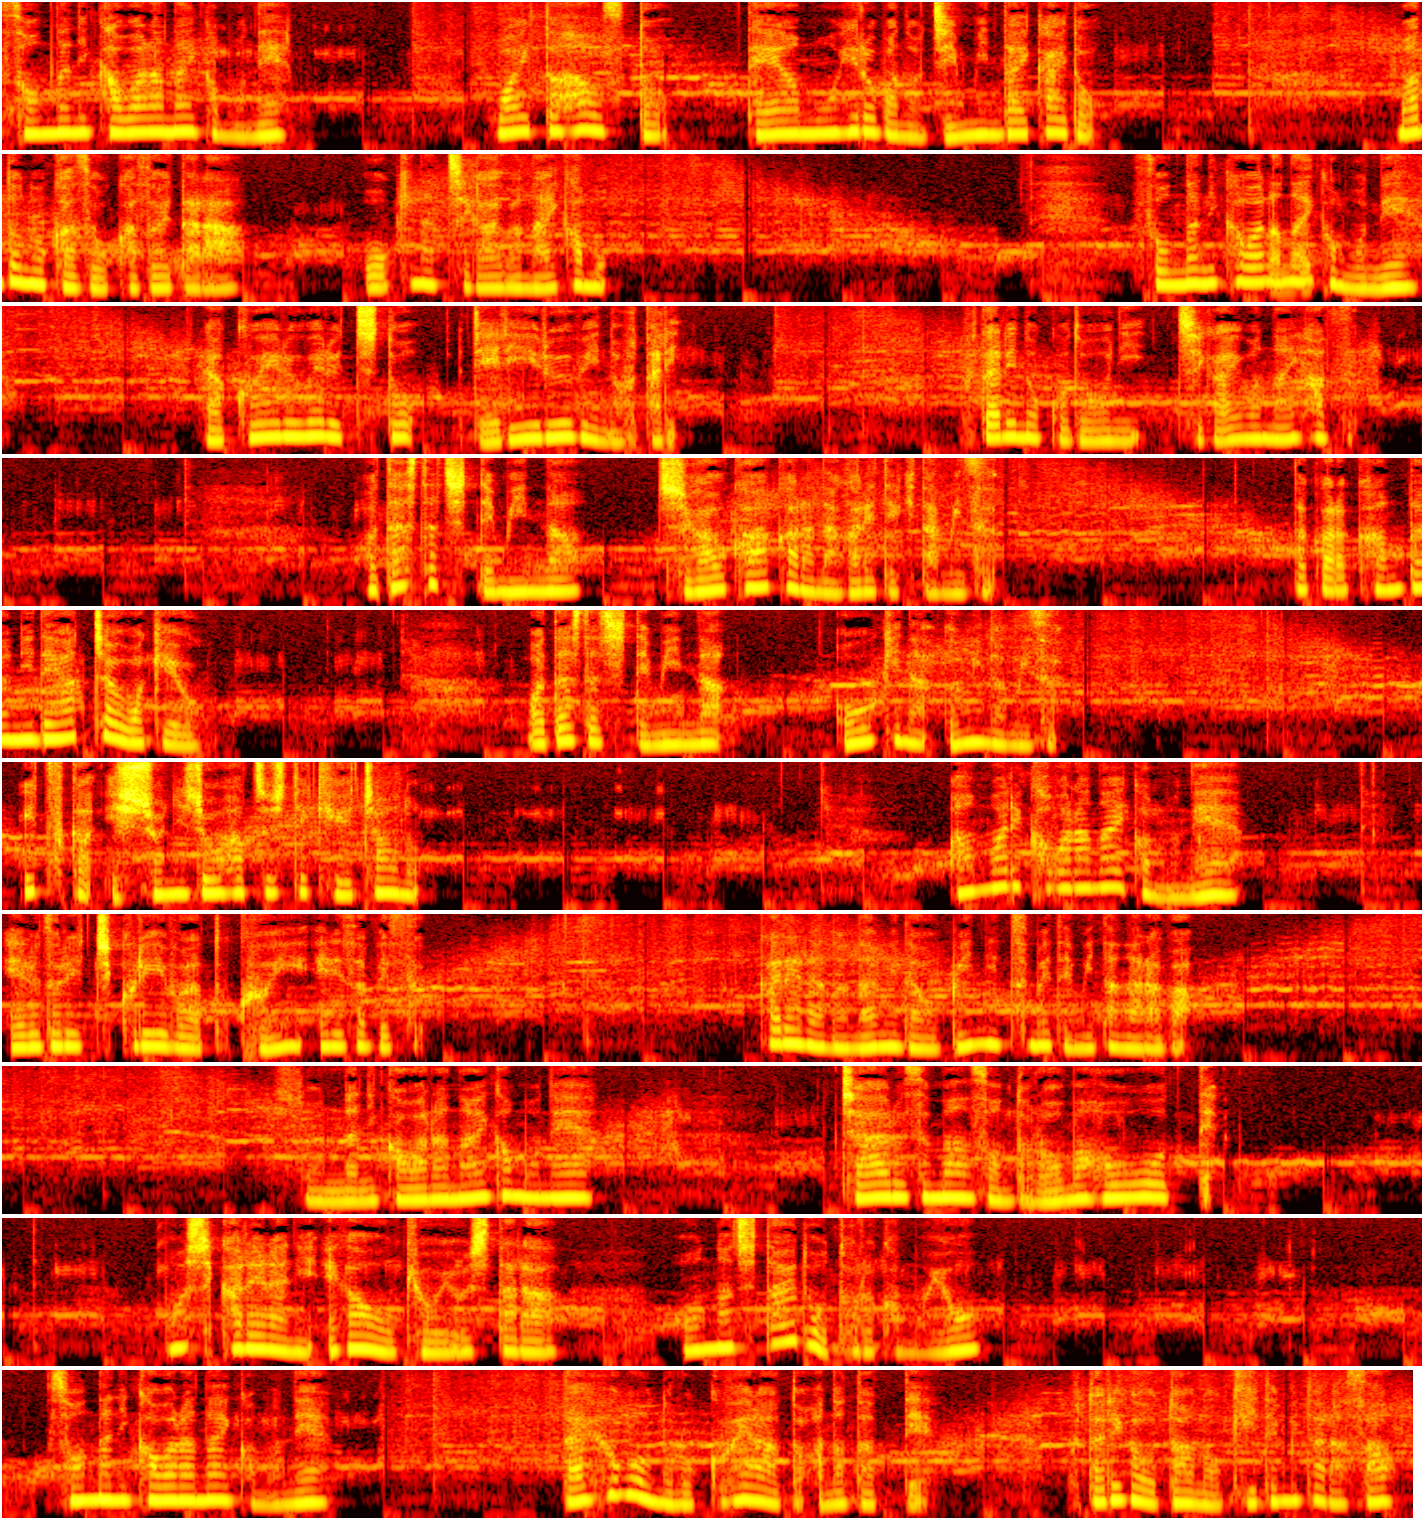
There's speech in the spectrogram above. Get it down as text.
そんなに変わらないかもね。ホワイトハウスと天安門広場の人民大会堂窓の数を数えたら大きな違いはないかも。そんなに変わらないかもね。ラクエル・ウェルチとジェリー・ルービーの2人。2人の鼓動に違いはないはず。私たちってみんな違う川から流れてきた水。だから簡単に出会っちゃうわけよ。私たちってみんな大きな海の水。いつか一緒に蒸発して消えちゃうの。あんまり変わらないかもね。エルドリッチ・クリーバーとクイーン・エリザベス。彼らの涙を瓶に詰めてみたならば。そんなに変わらないかもね。チャールズ・マンソンとローマ法王って。もし彼らに笑顔を強要したら同じ態度をとるかもよ。そんなに変わらないかもね。大富豪のロックフェラーとあなたって2人が歌うのを聞いてみたらさ。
